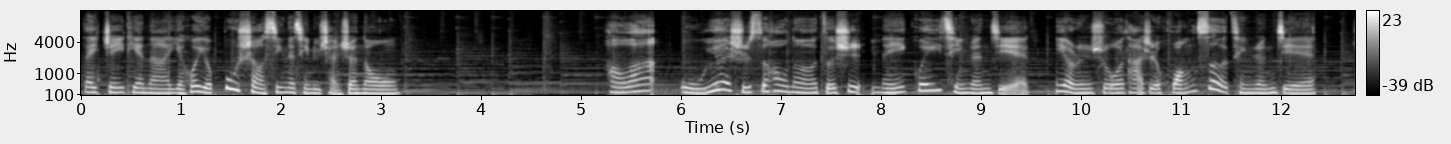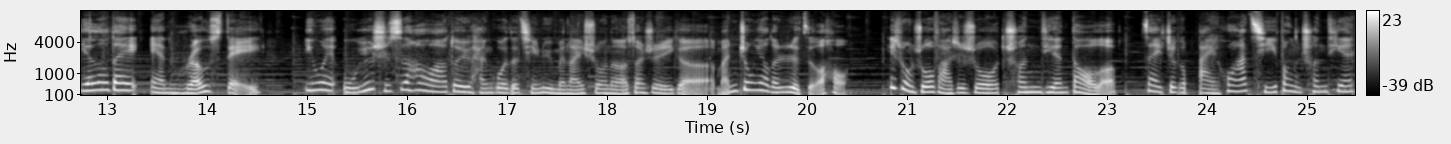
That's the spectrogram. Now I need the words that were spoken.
在这一天呢，也会有不少新的情侣产生哦。好啦，五月十四号呢，则是玫瑰情人节，也有人说它是黄色情人节 （Yellow Day and Rose Day）。因为五月十四号啊，对于韩国的情侣们来说呢，算是一个蛮重要的日子了吼。一种说法是说，春天到了，在这个百花齐放的春天，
